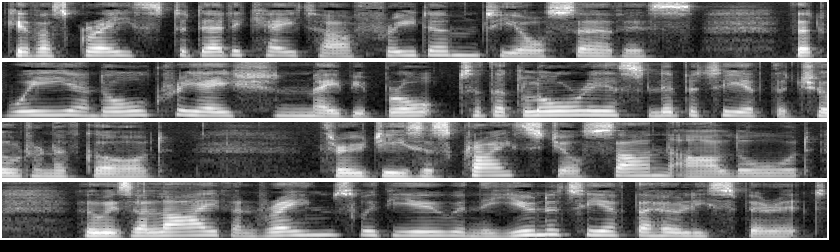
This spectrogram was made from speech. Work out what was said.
Give us grace to dedicate our freedom to your service, that we and all creation may be brought to the glorious liberty of the children of God. Through Jesus Christ, your Son, our Lord, who is alive and reigns with you in the unity of the Holy Spirit,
